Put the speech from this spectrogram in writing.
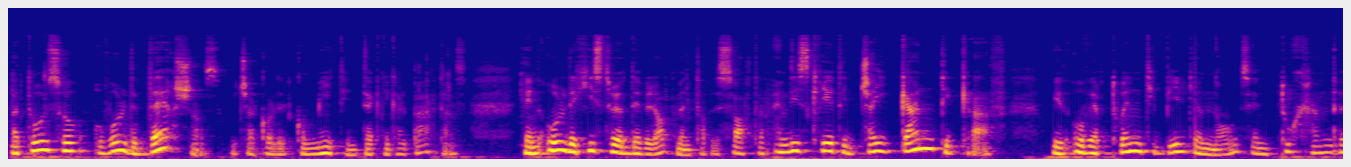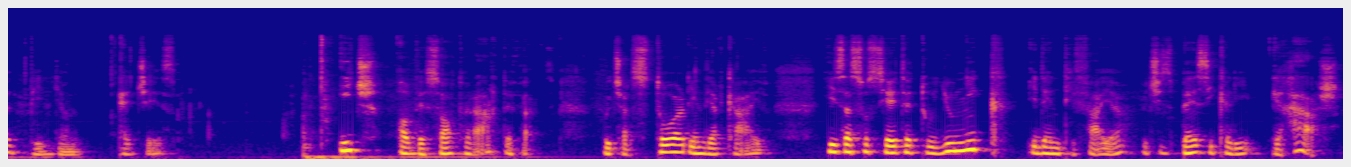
but also of all the versions, which are called commit in technical parlance, and all the history of development of the software. And this creates a gigantic graph with over 20 billion nodes and 200 billion edges. Each of the software artifacts, which are stored in the archive, is associated to unique identifier, which is basically a hash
